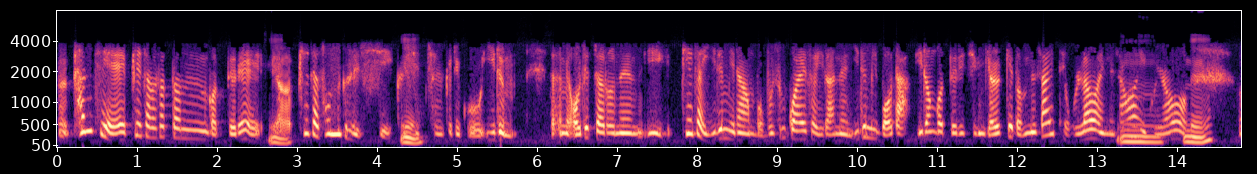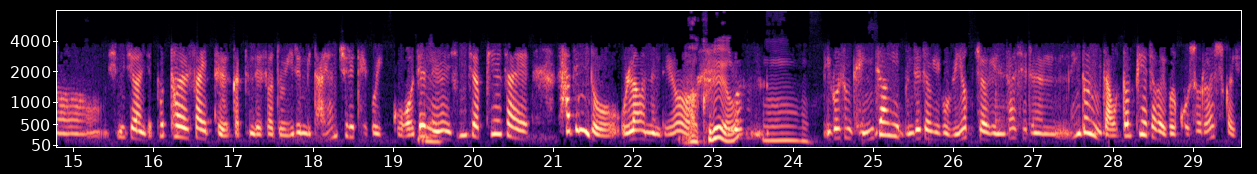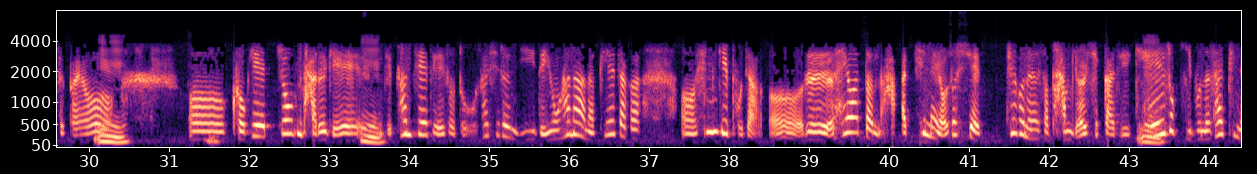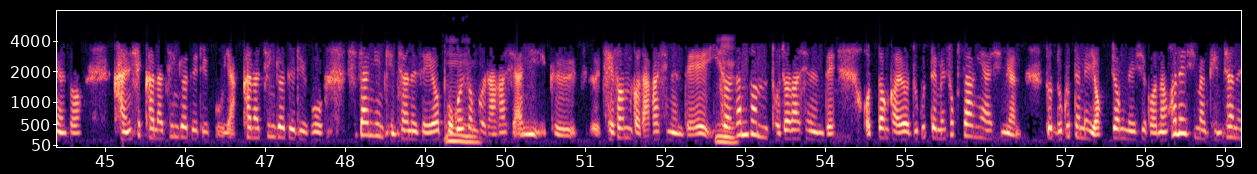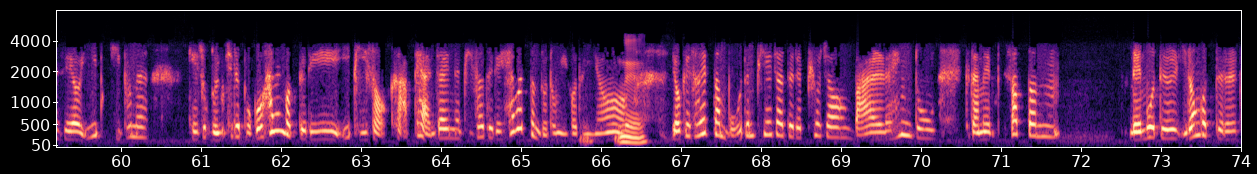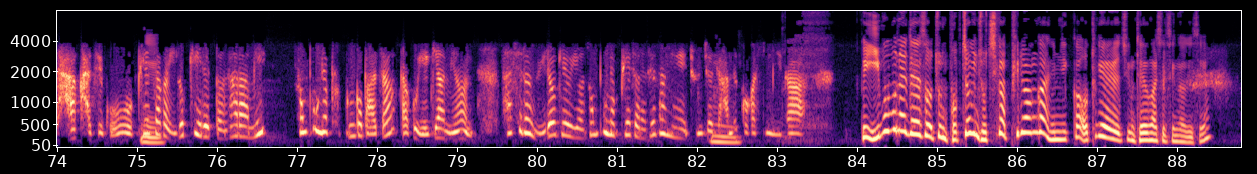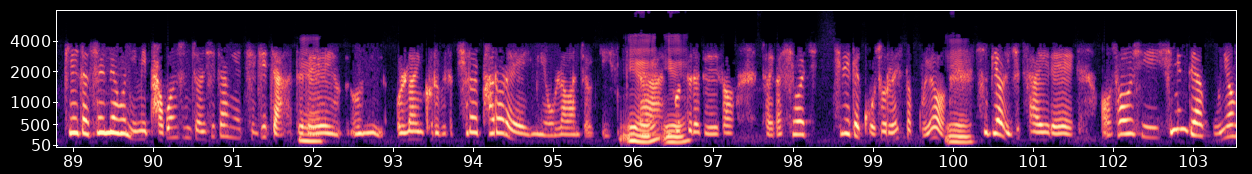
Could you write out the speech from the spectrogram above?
편지에 피해자가 썼던 것들의 예. 어, 피해자 손글씨, 글씨체 예. 그리고 이름 그다음에 어제자로는 이 피해자 이름이랑 뭐 무슨 과에서 일하는 이름이 뭐다 이런 것들이 지금 10개 넘는 사이트에 올라와 있는 상황이고요. 음, 네. 어, 심지어 이제 포털 사이트 같은 데서도 이름이 다 현출이 되고 있고 어제는 음. 심지어 피해자의 사진도 올라왔는데요. 아, 그래요? 이것은, 어. 이것은 굉장히 문제적이고 위협적인 사실은 행동입니다. 어떤 피해자가 이걸 고소를 할 수가 있을까요? 예. 어, 거기에 좀 다르게 네. 이제 편지에 대해서도 사실은 이 내용 하나하나 피해자가 어, 심기 보자를 해왔던 아침에 6시에 출근을 해서 밤 10시까지 계속 네. 기분을 살피면서 간식 하나 챙겨드리고 약 하나 챙겨드리고 시장님 괜찮으세요? 보궐선거 음. 나가시 아니 그 재선거 나가시는데 2선, 네. 3선 도전하시는데 어떤가요? 누구 때문에 속상해하시면 또 누구 때문에 역정 내시거나 화내시면 괜찮으세요? 이 기분을 계속 눈치를 보고 하는 것들이 이 비서, 그 앞에 앉아 있는 비서들이 해왔던 노동이거든요. 네. 여기서 했던 모든 피해자들의 표정, 말, 행동, 그 다음에 썼던 메모들, 이런 것들을 다 가지고 피해자가 네. 이렇게 일했던 사람이 성폭력 겪은 거 맞아? 라고 얘기하면 사실은 위력에 의한 성폭력 피해자는 세상에 존재하지 음. 않을 것 같습니다. 그이 부분에 대해서 좀 법적인 조치가 필요한 거 아닙니까? 어떻게 지금 대응하실 생각이세요? 피해자 실명은 이미 박원순 전 시장의 지지자들의 예. 온라인 그룹에서 7월, 8월에 이미 올라온 적이 있습니다. 예. 예. 이것들에 대해서 저희가 10월 7일에 고소를 했었고요. 예. 12월 24일에 어, 서울시 시민대학 운영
